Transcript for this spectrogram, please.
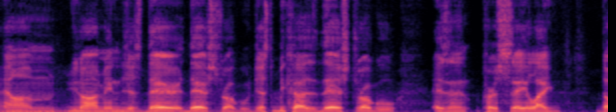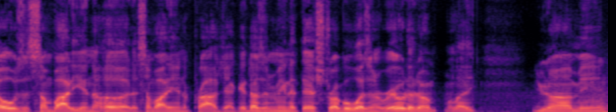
um, you know what I mean, just their their struggle. Just because their struggle isn't per se like those of somebody in the hood or somebody in the project. It doesn't mean that their struggle wasn't real to them. Like, you know what I mean?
